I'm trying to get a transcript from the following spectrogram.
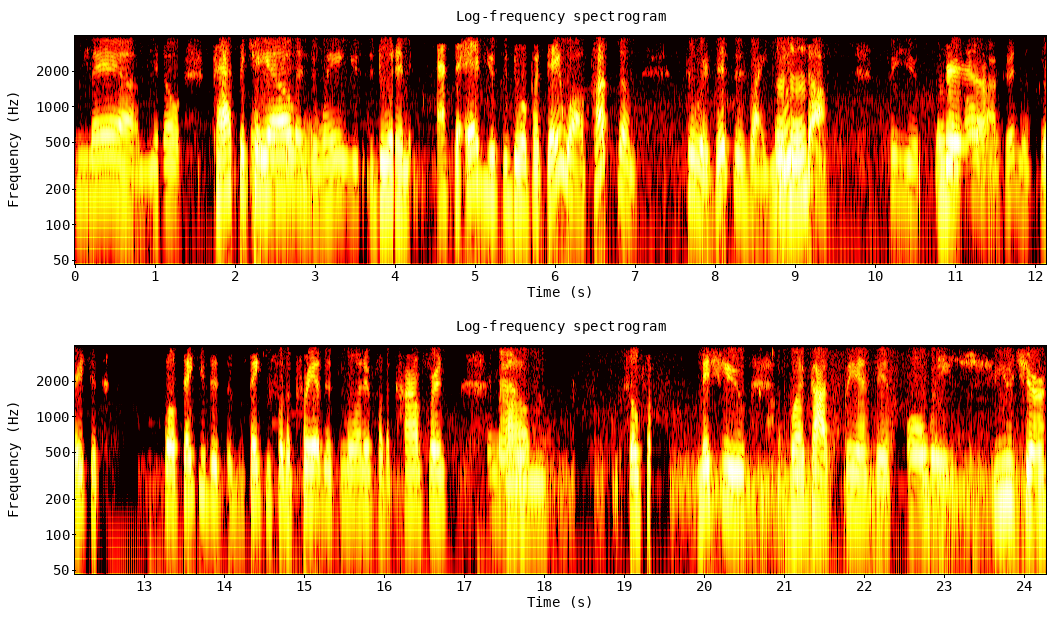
ma'am. You know, Pastor KL and Dwayne used to do it, and Pastor Ed used to do it, but they were accustomed to it. This is like new Mhm. stuff for you. Yeah. Oh my goodness gracious. Well, thank you. This, thank you for the prayer this morning for the conference. Amen. Um, so, so miss you, but God spares. There's always future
